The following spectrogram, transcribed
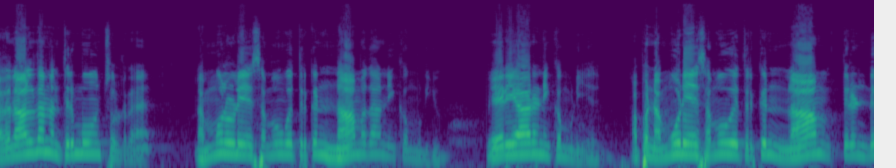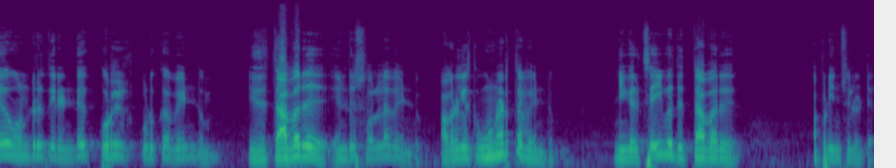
அதனால தான் நான் திரும்பவும் சொல்கிறேன் நம்மளுடைய சமூகத்திற்கு நாம தான் நிற்க முடியும். வேறு யாரும் நிற்க முடியாது. அப்போ நம்முடைய சமூகத்திற்கு நாம் திரண்டு ஒன்று திரண்டு குரல் கொடுக்க வேண்டும். இது தவறு என்று சொல்ல வேண்டும். அவர்களுக்கு உணர்த்த வேண்டும். நீங்கள் செய்வது தவறு அப்படின்னு சொல்லிட்டு.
